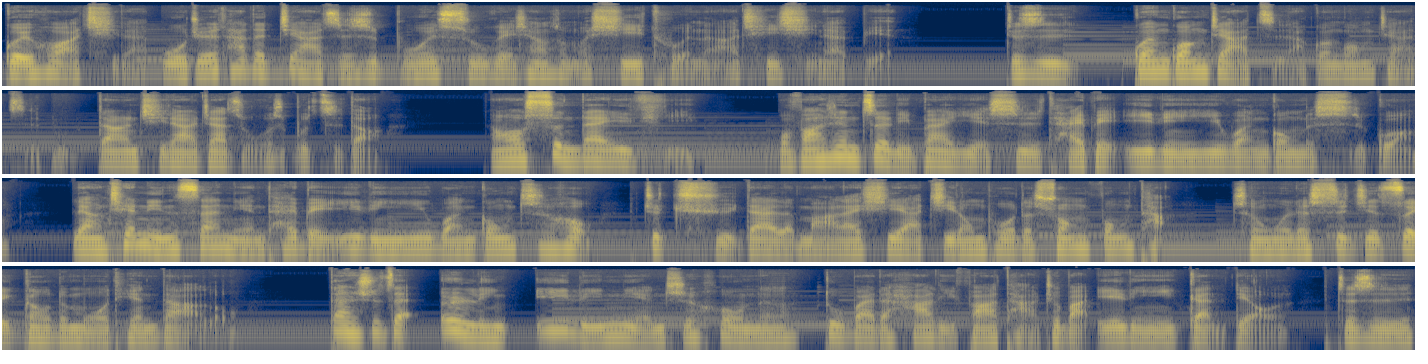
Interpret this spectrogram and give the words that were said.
规划起来，我觉得它的价值是不会输给像什么西屯啊、七期那边，就是观光价值啊，观光价值。当然，其他价值我是不知道。然后顺带一提，我发现这礼拜也是台北一零一完工的时光。两千零三年台北一零一完工之后，就取代了马来西亚吉隆坡的双峰塔，成为了世界最高的摩天大楼。但是在二零一零年之后呢，杜拜的哈利法塔就把一零一干掉了。这是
